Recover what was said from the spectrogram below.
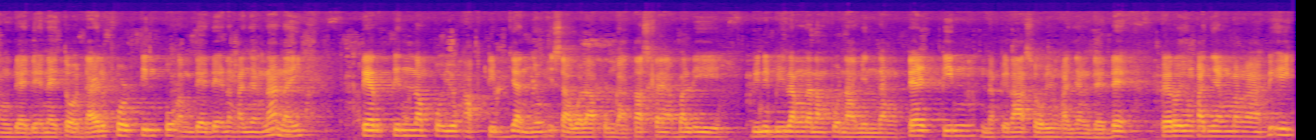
ang dede na ito. Dahil 14 po ang dede ng kanyang nanay, 13 lang po yung active dyan. Yung isa wala pong gatas. Kaya bali, binibilang na lang po namin ng 13 na piraso yung kanyang dede. Pero yung kanyang mga biik,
